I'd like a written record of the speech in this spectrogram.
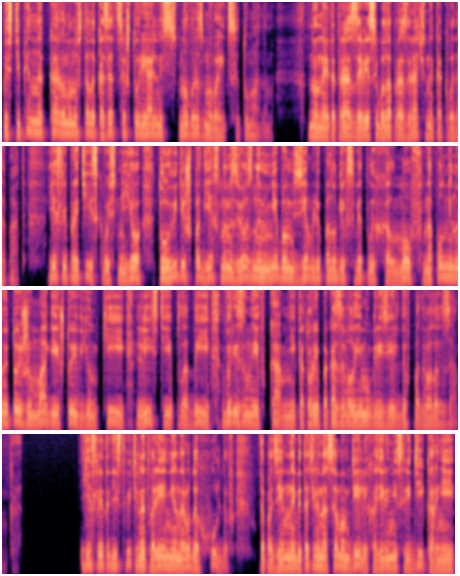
Постепенно Карлману стало казаться, что реальность снова размывается туманом — но на этот раз завеса была прозрачна, как водопад. Если пройти сквозь нее, то увидишь под ясным звездным небом землю пологих светлых холмов, наполненную той же магией, что и вьюнки, листья и плоды, вырезанные в камни, которые показывала ему Гризельда в подвалах замка. Если это действительно творение народа хульдов, то подземные обитатели на самом деле ходили не среди корней,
